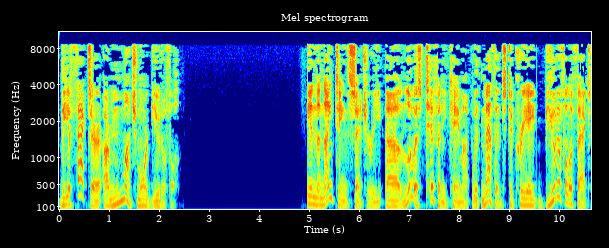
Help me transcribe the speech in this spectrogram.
The effects are, are much more beautiful. In the 19th century, uh, Louis Tiffany came up with methods to create beautiful effects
